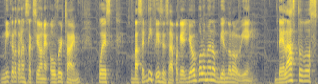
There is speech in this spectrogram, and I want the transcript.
microtransacciones over time, pues va a ser difícil, o sea, porque yo por lo menos viéndolo bien, The Last of Us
